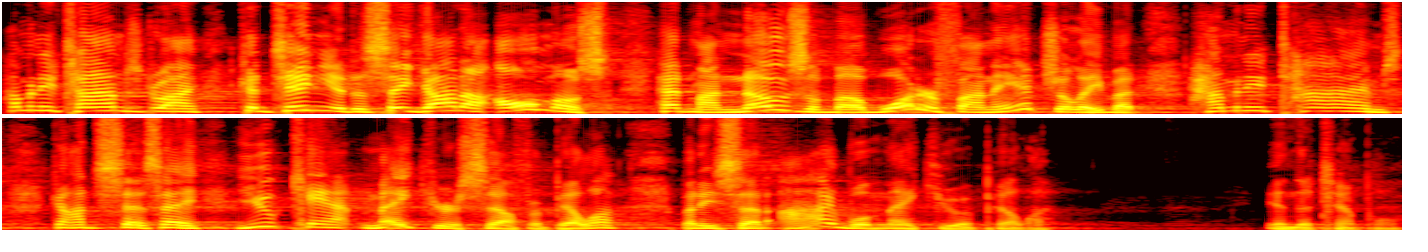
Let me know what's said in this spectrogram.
How many times do I continue to say, God, I almost had my nose above water financially, but how many times God says, hey, you can't make yourself a pillar, but He said, I will make you a pillar in the temple.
